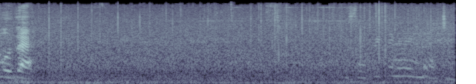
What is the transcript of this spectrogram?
double that. It's everything I imagined.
